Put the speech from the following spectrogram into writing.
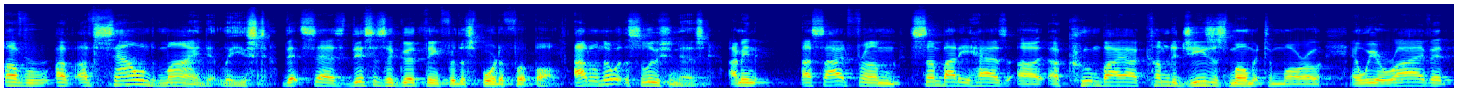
of, of, of sound mind, at least, that says this is a good thing for the sport of football. I don't know what the solution is. I mean, aside from somebody has a, a kumbaya come to Jesus moment tomorrow and we arrive at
